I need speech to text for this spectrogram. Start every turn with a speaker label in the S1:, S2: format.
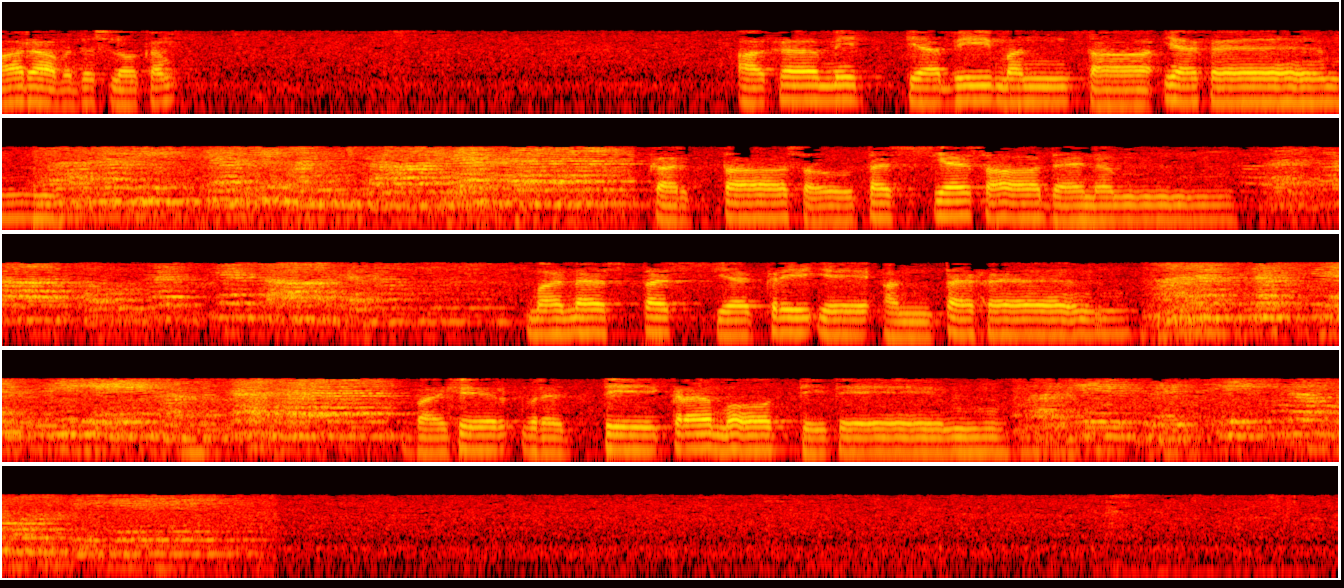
S1: आरावद् श्लोकम् अहमित्यभिमन्तायः कर्तासौ तस्य साधनम् मनस्तस्य क्रिये अन्तः बहिर्वृत्तिक्रमोत्थिते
